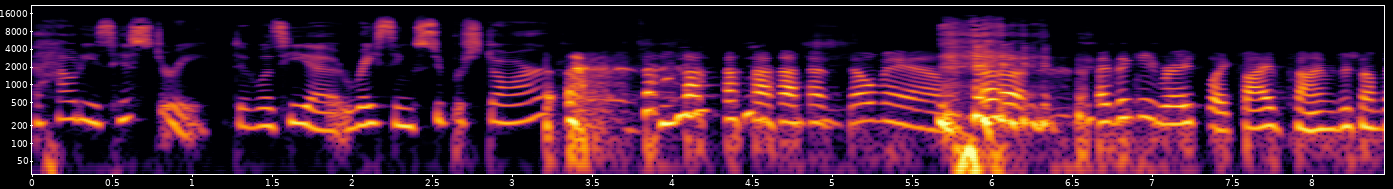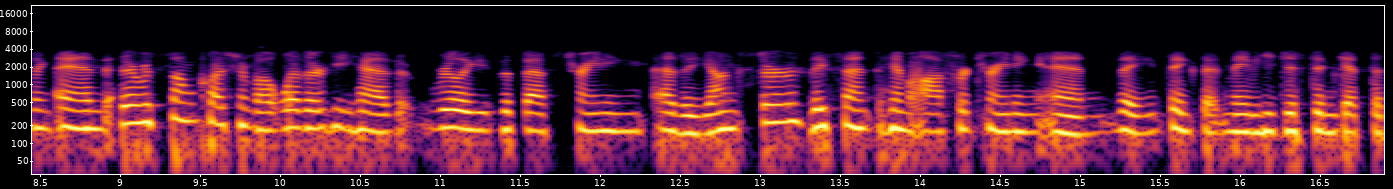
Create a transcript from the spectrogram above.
Howdy's history? Did, was he a racing superstar? no, ma'am. I think he raced like five times or something. And there was some question about whether he had really the best training as a youngster. They sent him off for training and they think that maybe he just didn't get the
